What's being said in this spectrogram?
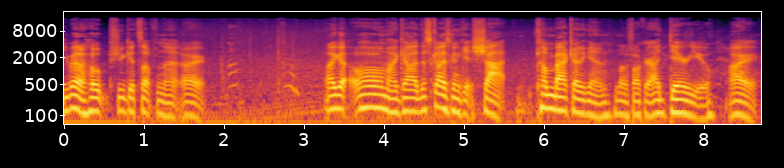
You better hope she gets up from that. All right. I got. Oh my god. This guy's gonna get shot. Come back out again, motherfucker. I dare you. All right.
